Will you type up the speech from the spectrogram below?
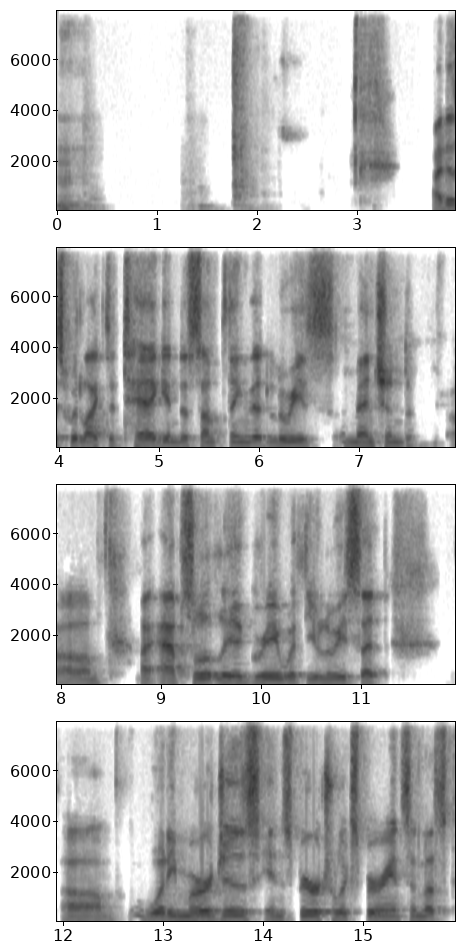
Mm. I just would like to tag into something that Luis mentioned. Um, I absolutely agree with you, Luis, that um, what emerges in spiritual experience, and let's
